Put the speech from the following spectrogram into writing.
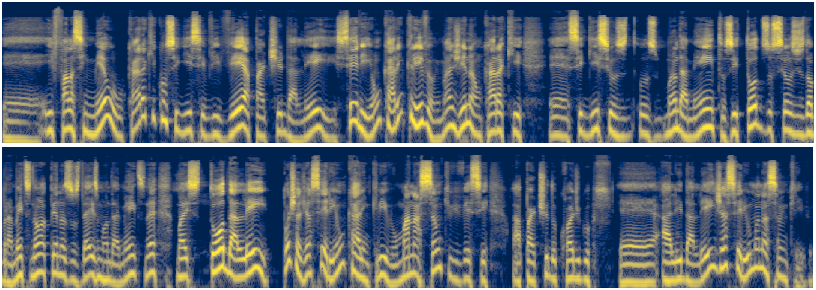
é, e fala assim, meu, o cara que conseguisse viver a partir da lei seria um cara incrível. Imagina, um cara que é, seguisse os, os mandamentos e todos os seus desdobramentos, não apenas os dez mandamentos, né? Mas toda a lei poxa, já seria um cara incrível. Uma nação que vivesse a partir do código é, ali da lei já seria uma nação incrível.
